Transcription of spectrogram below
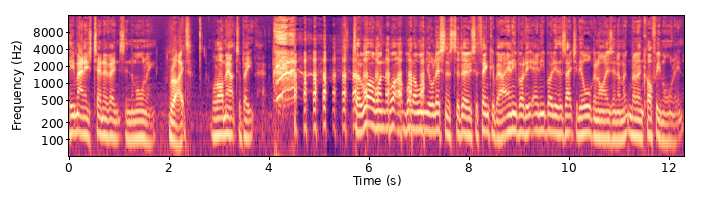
he managed ten events in the morning. Right. Well, I'm out to beat that. so what I want, what, I- what I want your listeners to do is to think about anybody, anybody that's actually organising a Macmillan Coffee morning,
